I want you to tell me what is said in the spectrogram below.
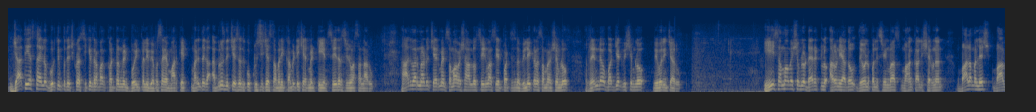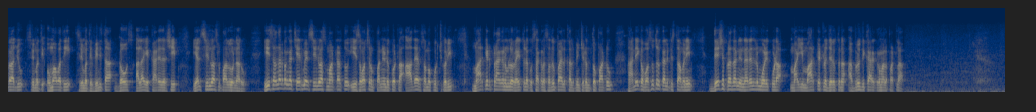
జాతీయ స్థాయిలో గుర్తింపు తెచ్చుకున్న సికింద్రాబాద్ కంటోన్మెంట్ బోయిన్పల్లి వ్యవసాయ మార్కెట్ మరింతగా అభివృద్ధి చేసేందుకు కృషి చేస్తామని committee chairman TN Sridhar Srinivas అన్నారు. ఆదివారం నాడు చైర్మన్ సమావేశాల్లో శ్రీనివాస్ ఏర్పాటు చేసిన విలేకరుల సమావేశంలో రెండవ బడ్జెట్ విషయంలో వివరించారు. ఈ సమావేశంలో డైరెక్టర్లు అరుణ్ యాదవ్ దేవులపల్లి శ్రీనివాస్ మహంకాళి శరణన్ బాలమల్లేష్ బాలరాజు శ్రీమతి ఉమావతి శ్రీమతి వినిత గౌస్ అలాగే కార్యదర్శి ఎల్ శ్రీనివాసులు పాల్గొన్నారు. ఈ సందర్భంగా చైర్మన్ శ్రీనివాస్ మాట్లాడుతూ ఈ సంవత్సరం పన్నెండు కోట్ల ఆదాయం సమకూర్చుకొని మార్కెట్ ప్రాంగణంలో రైతులకు సకల సదుపాయాలు కల్పించడంతో పాటు అనేక వసతులు కల్పిస్తామని దేశ ప్రధాని నరేంద్ర మోడీ కూడా మా ఈ మార్కెట్లో జరుగుతున్న అభివృద్ధి కార్యక్రమాల పట్ల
